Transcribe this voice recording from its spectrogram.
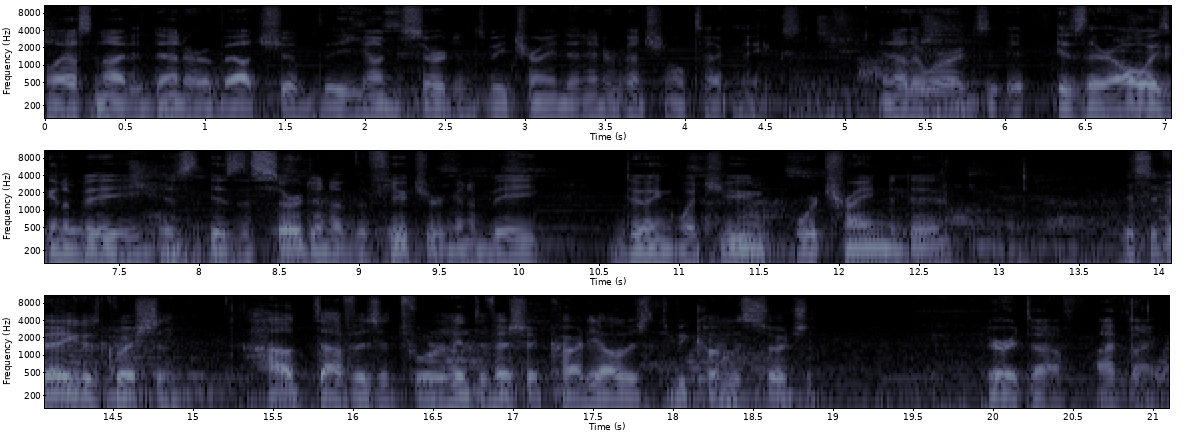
last night at dinner about should the young surgeons be trained in interventional techniques. In other words, is there always going to be is is the surgeon of the future going to be doing what you were trained to do? This is a very good question. How tough is it for an interventional cardiologist to become a surgeon? Very tough, I think.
